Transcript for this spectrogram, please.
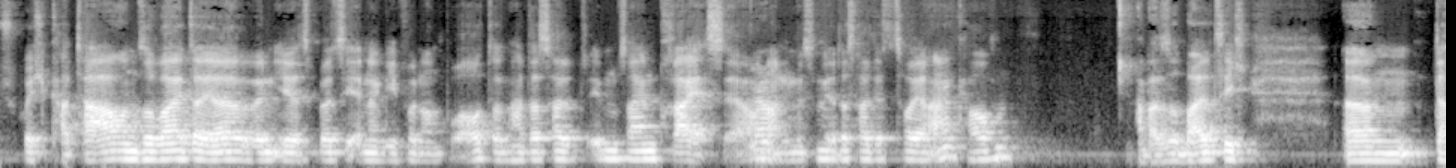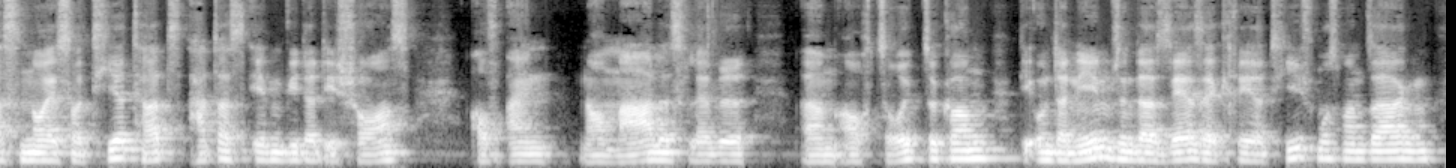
sprich Katar und so weiter, ja, wenn ihr jetzt plötzlich Energie von uns braucht, dann hat das halt eben seinen Preis, ja, und ja. dann müssen wir das halt jetzt teuer einkaufen. Aber sobald sich ähm, das neu sortiert hat, hat das eben wieder die Chance, auf ein normales Level ähm, auch zurückzukommen. Die Unternehmen sind da sehr, sehr kreativ, muss man sagen,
